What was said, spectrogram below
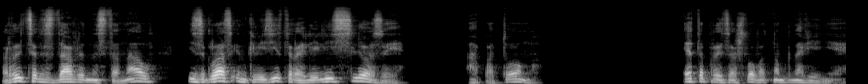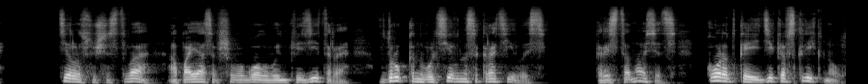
Рыцарь сдавленно стонал, из глаз инквизитора лились слезы. А потом это произошло в одно мгновение. Тело существа, опоясавшего голову инквизитора, вдруг конвульсивно сократилось. Крестоносец коротко и дико вскрикнул.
